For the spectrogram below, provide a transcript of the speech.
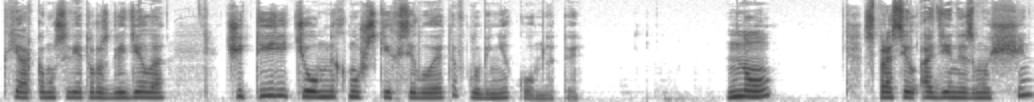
к яркому свету, разглядела четыре темных мужских силуэта в глубине комнаты. «Ну?» — спросил один из мужчин,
